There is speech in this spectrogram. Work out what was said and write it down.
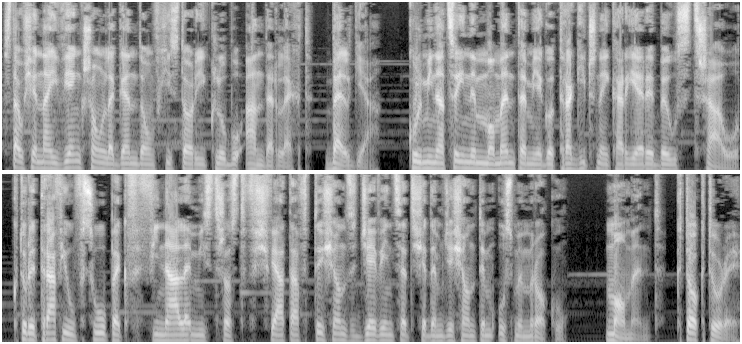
stał się największą legendą w historii klubu Anderlecht, Belgia. Kulminacyjnym momentem jego tragicznej kariery był strzał, który trafił w słupek w finale Mistrzostw Świata w 1978 roku. Moment. Kto który?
